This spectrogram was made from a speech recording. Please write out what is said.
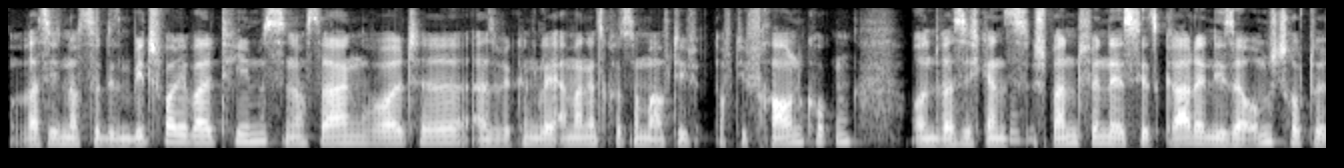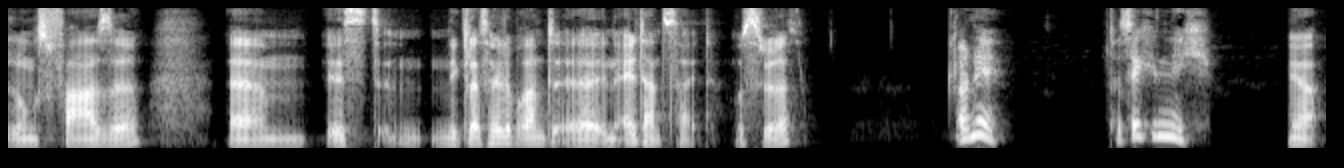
Was ich noch zu diesen Beachvolleyball-Teams noch sagen wollte, also wir können gleich einmal ganz kurz nochmal auf die, auf die Frauen gucken. Und was ich ganz spannend finde, ist jetzt gerade in dieser Umstrukturierungsphase, ähm, ist Niklas Hildebrand äh, in Elternzeit. Wusstest du das? oh nee, tatsächlich nicht. Ja.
